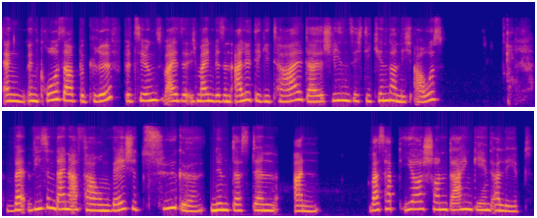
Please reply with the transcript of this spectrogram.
ein, ein, großer Begriff, beziehungsweise, ich meine, wir sind alle digital, da schließen sich die Kinder nicht aus. Wie sind deine Erfahrungen? Welche Züge nimmt das denn an? Was habt ihr schon dahingehend erlebt?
